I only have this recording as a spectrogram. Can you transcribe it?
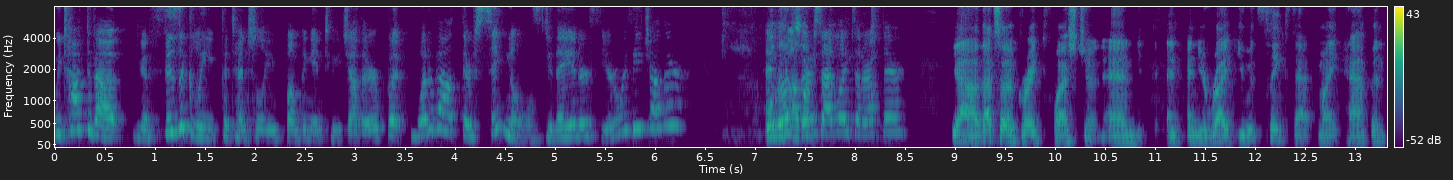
we talked about you know physically potentially bumping into each other, but what about their signals? Do they interfere with each other? And well, with other a, satellites that are up there? Yeah, that's a great question. And, and and you're right, you would think that might happen.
